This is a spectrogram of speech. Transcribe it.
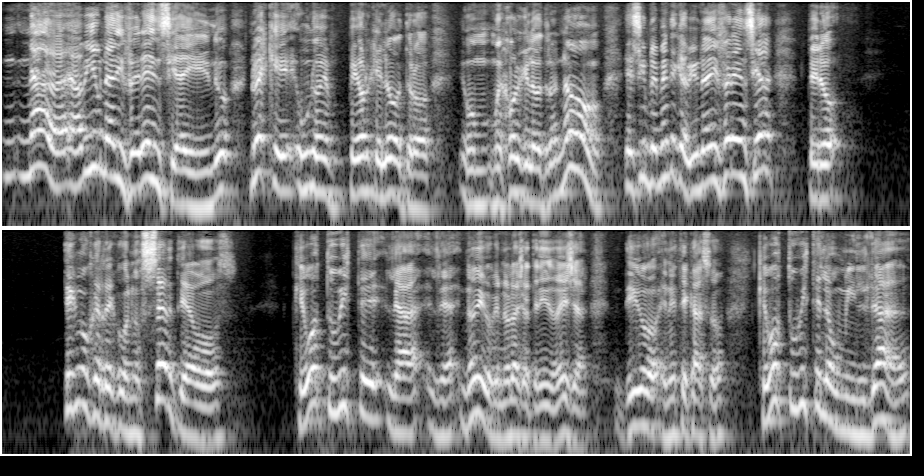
nada, había una diferencia ahí. No, no es que uno es peor que el otro o mejor que el otro. No, es simplemente que había una diferencia, pero tengo que reconocerte a vos que vos tuviste la, la- no digo que no lo haya tenido ella, digo en este caso, que vos tuviste la humildad,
